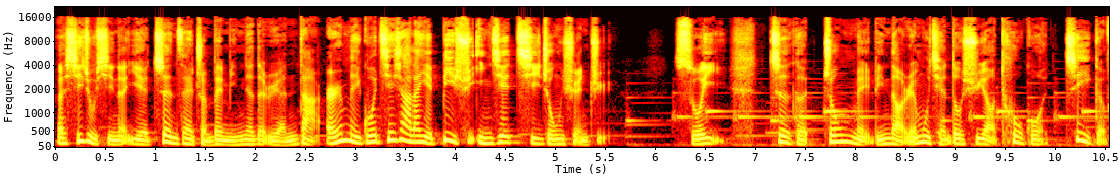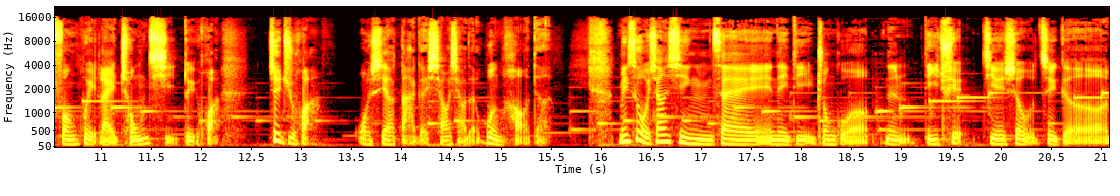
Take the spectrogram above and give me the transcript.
而习主席呢也正在准备明年的人大，而美国接下来也必须迎接七中选举。所以，这个中美领导人目前都需要透过这个峰会来重启对话。这句话，我是要打个小小的问号的。没错，我相信在内地，中国嗯的确接受这个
